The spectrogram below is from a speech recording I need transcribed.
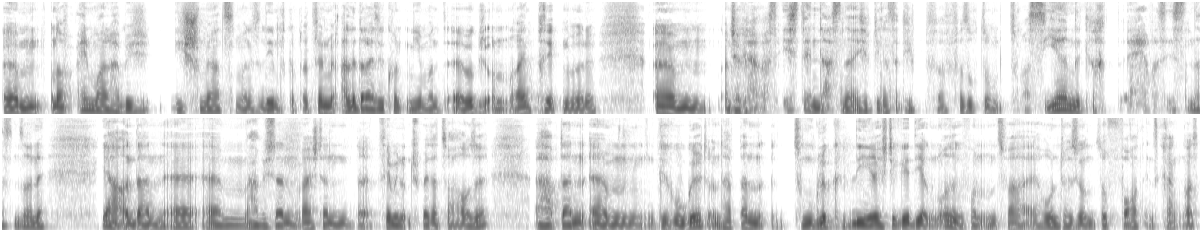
ähm, und auf einmal habe ich die Schmerzen meines Lebens gehabt, als wenn mir alle drei Sekunden jemand äh, wirklich unten reintreten würde. Ähm, und ich habe gedacht, was ist denn das? Ne? Ich habe die ganze Zeit ich versucht so zu massieren, gedacht, ey, was ist denn das und so ne? Ja, und dann äh, ähm, habe ich dann war ich dann zehn Minuten später zu Hause, habe dann ähm, gegoogelt und habe dann zum Glück die richtige Diagnose gefunden und zwar äh, Hohentorsion sofort ins Krankenhaus,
